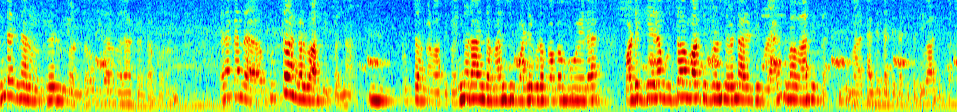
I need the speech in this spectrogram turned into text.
இன்றைக்கு நான் ஒரு கேள்வி உண்டு முதல் முதலாக கேட்க போறேன். எனக்கு அந்த புத்தகங்கள் வாசிப்பேன் நான். புத்தகங்கள் வாசிப்பேன். என்னடா இந்த மனுஷி பள்ளிக்கூட பக்கம் போயில படிக்கையில புத்தகம் வாசிப்பேன்னு சொல்லிட்டு அழைச்சி போடாங்க சும்மா வாசிப்பேன். சும்மா தட்டி தட்டி தட்டி தட்டி வாசிப்பேன்.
